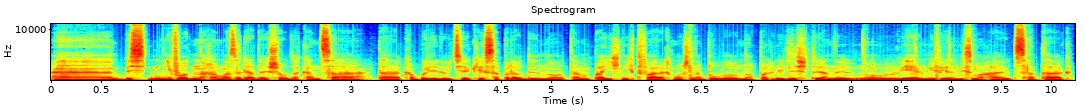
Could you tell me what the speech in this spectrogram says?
э, без ніводнага мазаля дайшоў до конца так а былі людзі якія сапраўды но там па іхніх тварах можна было но паглядзець што яны ну вельмі вельмі змагаюцца так.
